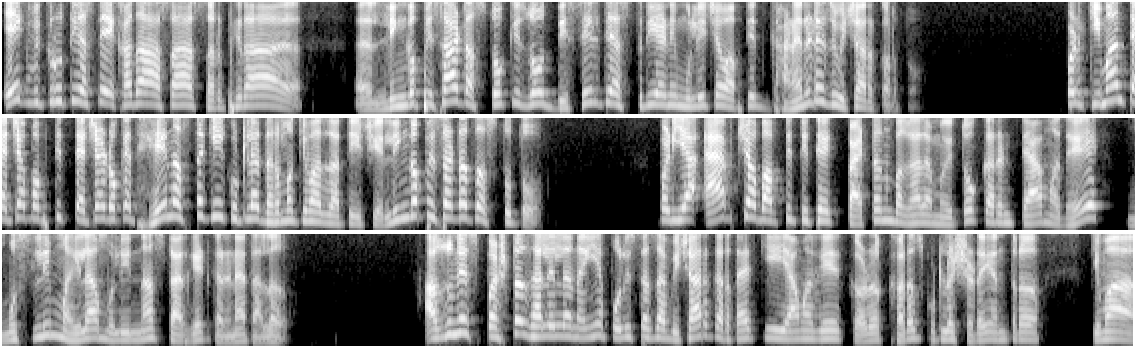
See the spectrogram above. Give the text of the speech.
एक विकृती असते एखादा असा सरफिरा लिंगपिसाट असतो की जो दिसेल त्या स्त्री आणि मुलीच्या बाबतीत घाणेरडेच विचार करतो. पण किमान त्याच्या बाबतीत त्याच्या डोक्यात हे नसतं की कुठल्या धर्म किंवा जातीची लिंगपिसाटच असतो तो. पण या ऍपच्या बाबतीत तिथे एक पॅटर्न बघायला मिळतो कारण त्यामध्ये मुस्लिम महिला मुलींनाच टार्गेट करण्यात आलं. अजून हे स्पष्ट झालेलं नाहीये. पोलीस त्याचा विचार करतायत की यामागे खरंच कुठलं षडयंत्र किंवा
